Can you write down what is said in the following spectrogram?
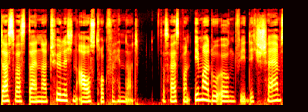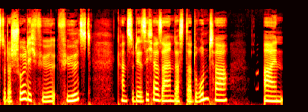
das, was deinen natürlichen Ausdruck verhindert. Das heißt, wann immer du irgendwie dich schämst oder schuldig fühl, fühlst, kannst du dir sicher sein, dass darunter ein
